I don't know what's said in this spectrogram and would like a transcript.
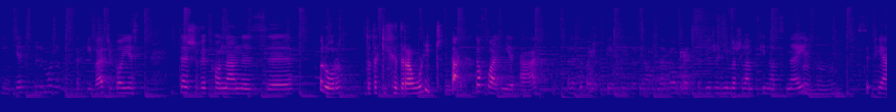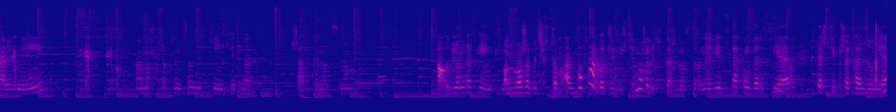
kinkiet, który może zaskakiwać, bo jest też wykonany z rur. To taki hydrauliczny. Tak, dokładnie tak. Ale zobacz, jak pięknie wygląda. Wyobraź sobie, że nie masz lampki nocnej Mhm. w sypialni, a masz przekręcony kinkiet nad szafkę nocną. A, Wygląda pięknie. on może być w tą albo w Tak, oczywiście, może być w każdą stronę, więc taką wersję No też Ci przekazuję.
